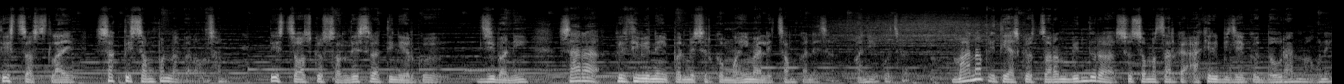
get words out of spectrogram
त्यस चर्चलाई शक्ति सम्पन्न गराउँछन्। त्यस चर्चको सन्देश र तिनीहरूको जीवनी सारा पृथ्वी नै परमेश्वरको महिमाले चम्कनेछ भनिएको छ। मानव इतिहासको चरम बिन्दु र सुसमाचारका आखिरी विजयको दौरानमा हुने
